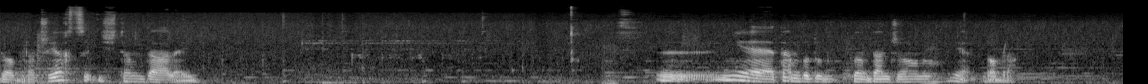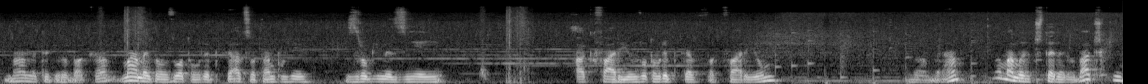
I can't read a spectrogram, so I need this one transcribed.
Dobra, czy ja chcę iść tam dalej? Yy, nie, tam do, do, dungeonu. Nie, dobra. Mamy tego robaka. Mamy tą złotą rybkę, a co tam? Później zrobimy z niej akwarium, złotą rybkę w akwarium. Dobra. No mamy cztery robaczki.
